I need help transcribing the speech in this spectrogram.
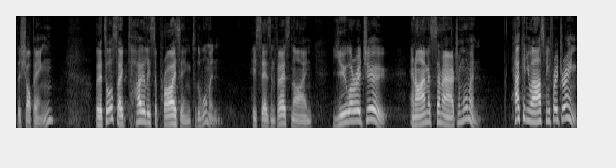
the shopping, but it's also totally surprising to the woman he says in verse 9, You are a Jew, and I'm a Samaritan woman. How can you ask me for a drink?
